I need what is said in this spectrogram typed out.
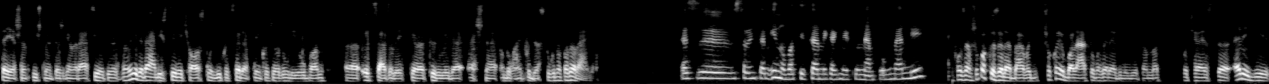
teljesen füstmentes generációt, illetve mennyire reális cél, hogyha azt mondjuk, hogy szeretnénk, hogyha az Unióban 5% körülre esne a dohányfogyasztóknak az aránya? Ez szerintem innovatív termékek nélkül nem fog menni. Hozzám sokkal közelebb áll, vagy sokkal jobban látom az eredményét annak, hogyha ezt eléggé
